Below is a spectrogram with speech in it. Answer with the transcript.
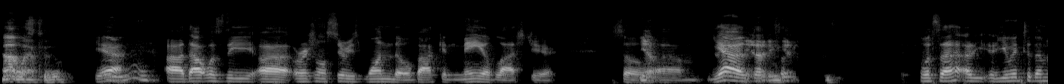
That was cool. Yeah, uh, that was the uh, original series one though, back in May of last year. So yeah, um, yeah. yeah what's that? Are you, are you into them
